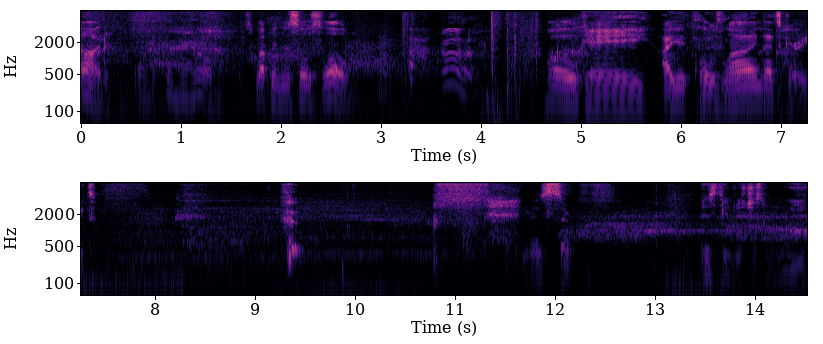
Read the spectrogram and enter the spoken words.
God. What the hell? This weapon is so slow. Okay. I get clothesline. That's great. this, uh, this dude is just weak.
